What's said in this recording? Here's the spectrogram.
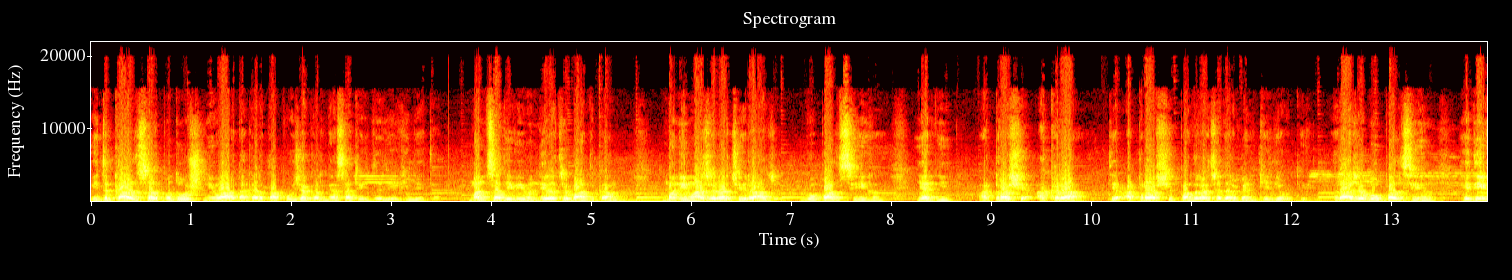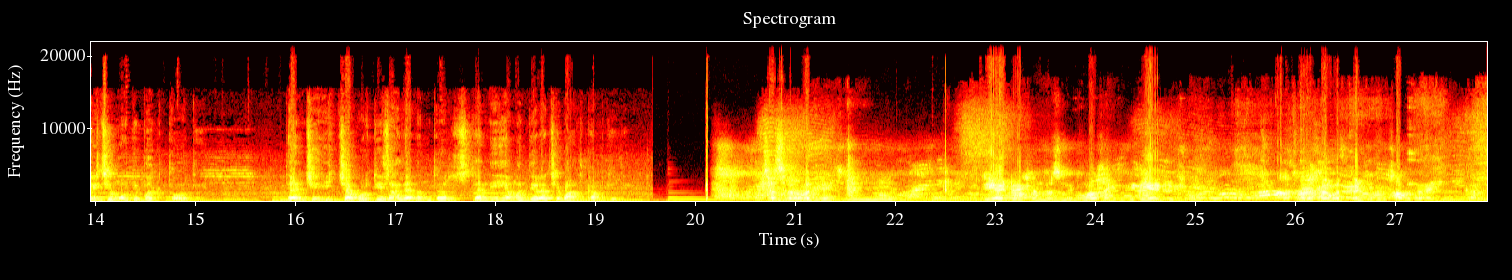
इथं कालसर्प दोष निवारणाकरता पूजा करण्यासाठी इथं देखील येतात. मनसादेवी मंदिराचे बांधकाम मणिमाजराचे राज गोपाल सिंह यांनी अठराशे अकरा ते अठराशे पंधराच्या दरम्यान केले होते. राजा गोपाल सिंह हे देवीचे मोठे भक्त होते. त्यांची इच्छापूर्ती झाल्यानंतर त्यांनी ह्या मंदिराचे बांधकाम केले. अच्छा सरबत घ्यायची डिहायड्रेशन जसं मी तुम्हाला सांगितलं की डिहायड्रेशन होतं तर थोडं सरबत कंटिन्यू चालू करायचं कारण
